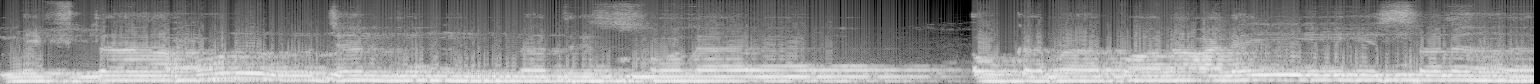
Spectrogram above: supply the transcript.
مفتاح الجنة الصلاة. أو كما قال عليه والسلام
